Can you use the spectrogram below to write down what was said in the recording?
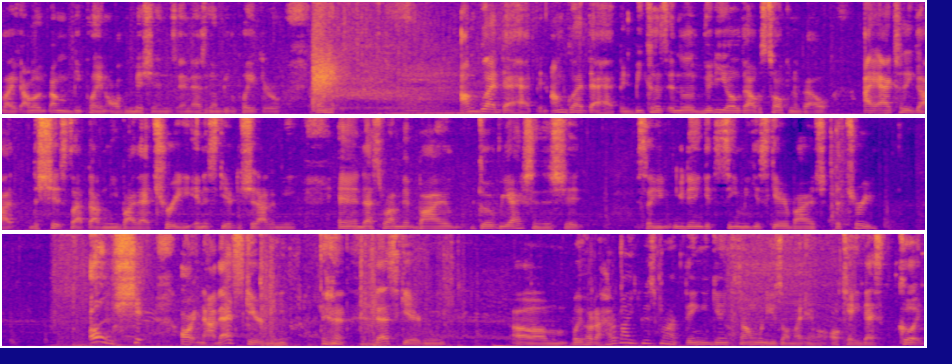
like I'm, I'm gonna be playing all the missions, and that's gonna be the playthrough. And I'm glad that happened. I'm glad that happened because in the video that I was talking about, I actually got the shit slapped out of me by that tree, and it scared the shit out of me. And that's what I meant by good reactions and shit. So you, you didn't get to see me get scared by a, a tree. Oh shit! Alright, now that scared me. that scared me. Um, wait, hold on. How do I use my thing again? Because I don't want to use all my ammo. Okay, that's good.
